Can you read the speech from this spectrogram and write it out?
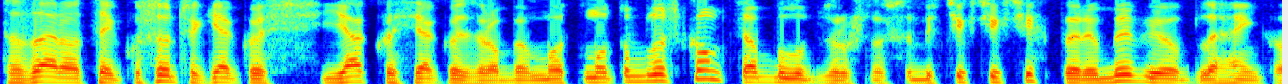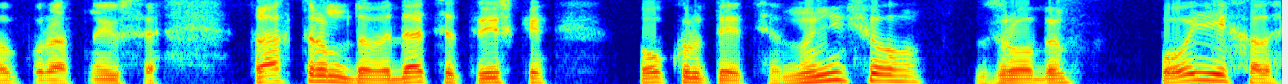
То зараз оцей кусочок якось, якось, якось зробимо. От мотоблочком це було б зручно собі. Чих-чих-чих, перебив його легенько, акуратно і все. Трактором доведеться трішки покрутитися. Ну нічого, зробимо. Поїхали.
